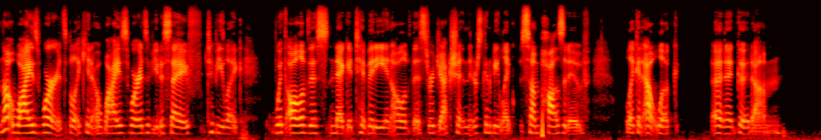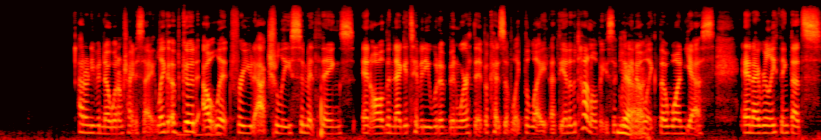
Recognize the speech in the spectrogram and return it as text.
not wise words, but like, you know, wise words of you to say f- to be like with all of this negativity and all of this rejection, there's going to be like some positive like an outlook and a good um I don't even know what I'm trying to say. Like a good outlet for you to actually submit things and all the negativity would have been worth it because of like the light at the end of the tunnel basically, you know, like the one yes. And I really think that's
